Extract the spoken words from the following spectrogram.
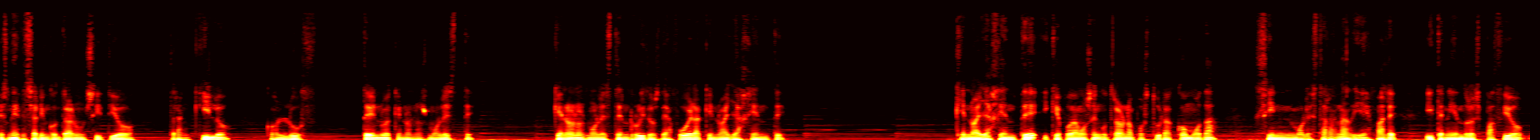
es necesario encontrar un sitio tranquilo, con luz tenue, que no nos moleste, que no nos molesten ruidos de afuera, que no haya gente, que no haya gente y que podamos encontrar una postura cómoda sin molestar a nadie, ¿vale? Y teniendo el espacio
